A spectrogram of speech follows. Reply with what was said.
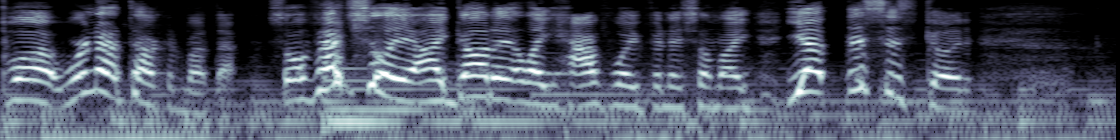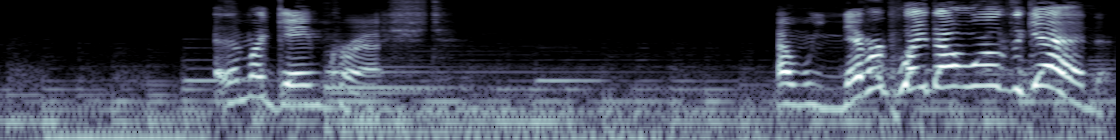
But we're not talking about that. So eventually I got it like halfway finished. I'm like, yep, this is good. And then my game crashed. And we never played that world again.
